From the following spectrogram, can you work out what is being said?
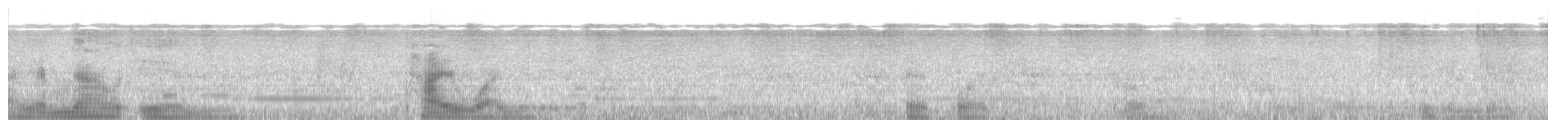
I am now in Taiwan airport. Oh. Ang ganda.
